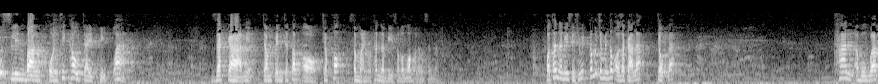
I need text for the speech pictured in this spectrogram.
มุสลิมบางคนที่เข้าใจผิดว่าซะกาตเนี่ยจำเป็นจะต้องออกเฉพาะสมัยของท่านนาบีสุลต่านละฮ์อะลัยฮิวสัลลัมพอท่านนาบีเสียชีวิตก็ไม่จำเป็นต้องออกซะกาตแล้วจบแล้วท่านอบูบัก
